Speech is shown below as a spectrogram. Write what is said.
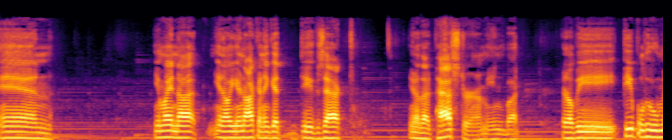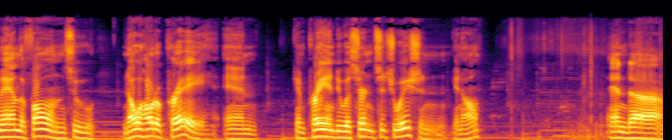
And you might not, you know, you're not going to get the exact, you know, that pastor. I mean, but there'll be people who man the phones who know how to pray and can pray into a certain situation, you know. And, uh,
